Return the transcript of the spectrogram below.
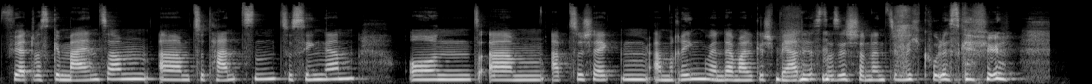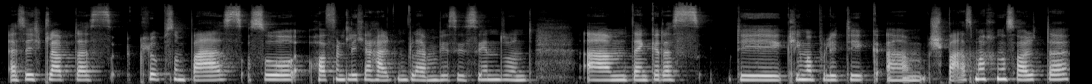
für etwas gemeinsam ähm, zu tanzen, zu singen und ähm, abzuschecken am Ring, wenn der mal gesperrt ist. Das ist schon ein ziemlich cooles Gefühl. Also ich glaube, dass Clubs und Bars so hoffentlich erhalten bleiben, wie sie sind und ähm, denke, dass die Klimapolitik ähm, Spaß machen sollte,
